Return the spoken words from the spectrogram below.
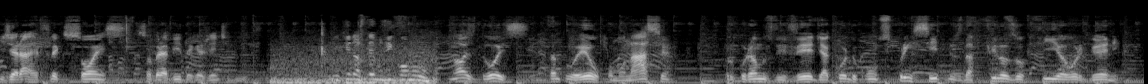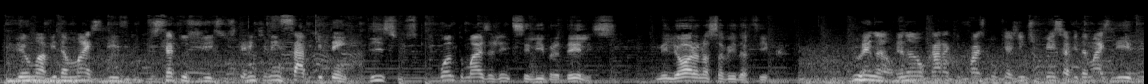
e gerar reflexões sobre a vida que a gente vive. E o que nós temos em comum? Nós dois, tanto eu como o Nasser, procuramos viver de acordo com os princípios da filosofia orgânica. Viver uma vida mais livre de certos vícios que a gente nem sabe que tem. Vícios que quanto mais a gente se livra deles, melhor a nossa vida fica. E o Renan? O Renan é o cara que faz com que a gente pense a vida mais livre,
